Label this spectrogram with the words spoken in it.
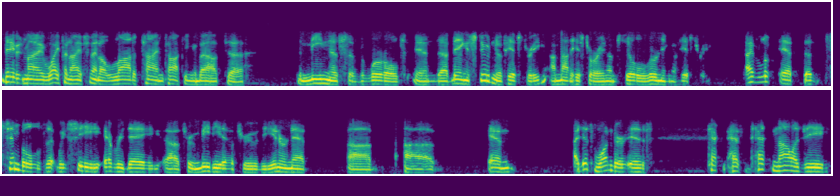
David, my wife and I have spent a lot of time talking about uh, the meanness of the world. And uh, being a student of history, I'm not a historian, I'm still learning of history. I've looked at the symbols that we see every day uh, through media, through the internet, uh, uh, and I just wonder: is tech, has technology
